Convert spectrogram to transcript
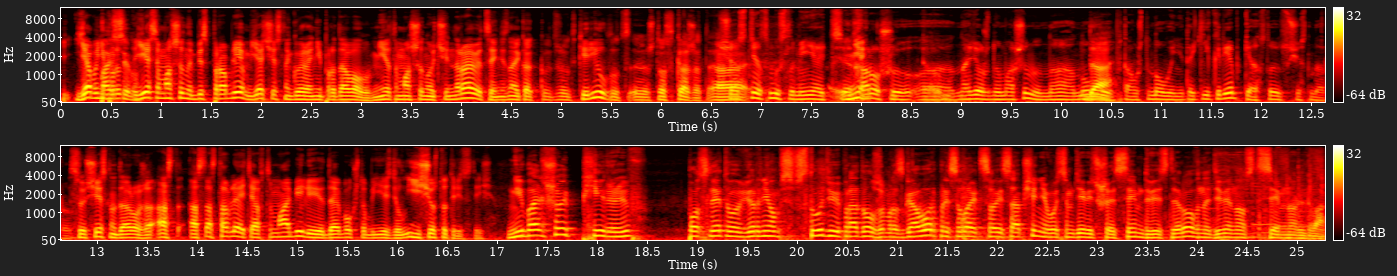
Я бы не Спасибо. прод- Если машина без проблем, я, честно говоря, не продавал бы. Мне эта машина очень нравится. Я не знаю, как вот Кирилл тут э, что скажет. А, Сейчас нет смысла менять э, не- хорошую, э, надежную машину на новую, Да. потому что новые не такие крепкие, а стоят существенно дороже. Существенно дороже. Ост- ос- оставляйте автомобиль и дай бог, чтобы ездил и еще 130 тысяч. Небольшой перерыв. После этого вернемся в студию и продолжим разговор. Присылайте свои сообщения 8967 200 ровно 9702.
